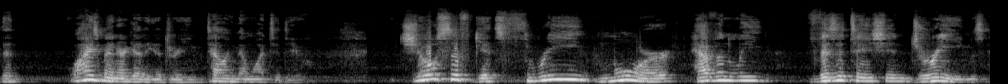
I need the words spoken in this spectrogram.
the wise men are getting a dream telling them what to do. Joseph gets three more heavenly visitation dreams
